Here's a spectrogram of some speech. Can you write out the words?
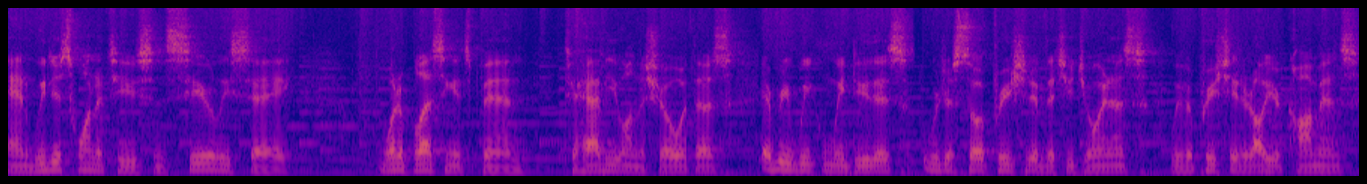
and we just wanted to sincerely say what a blessing it's been to have you on the show with us. Every week when we do this, we're just so appreciative that you join us. We've appreciated all your comments,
